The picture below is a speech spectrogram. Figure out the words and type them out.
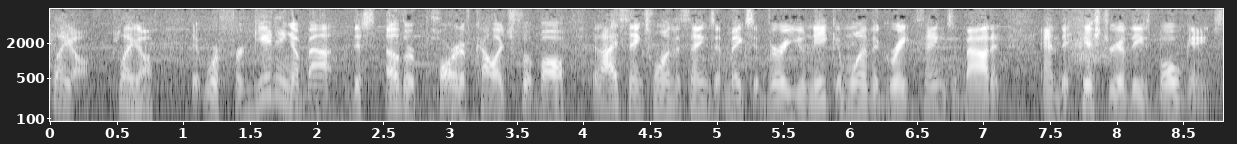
playoff, playoff mm-hmm. that we're forgetting about this other part of college football that I think is one of the things that makes it very unique and one of the great things about it and the history of these bowl games.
